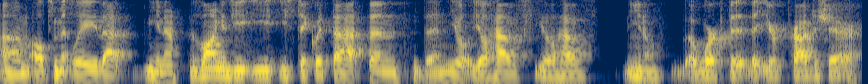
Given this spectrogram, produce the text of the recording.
um, ultimately that you know as long as you, you, you stick with that then then you'll you'll have you'll have you know a work that that you're proud to share.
